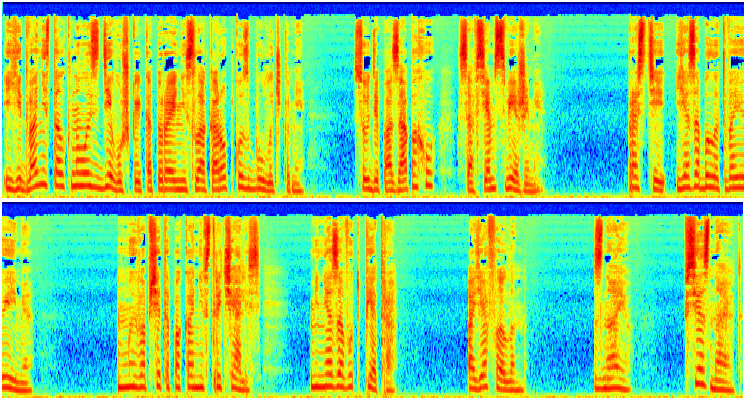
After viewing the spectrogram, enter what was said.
и едва не столкнулась с девушкой, которая несла коробку с булочками. Судя по запаху, совсем свежими. «Прости, я забыла твое имя», «Мы вообще-то пока не встречались. Меня зовут Петра. А я Феллон. Знаю. Все знают».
